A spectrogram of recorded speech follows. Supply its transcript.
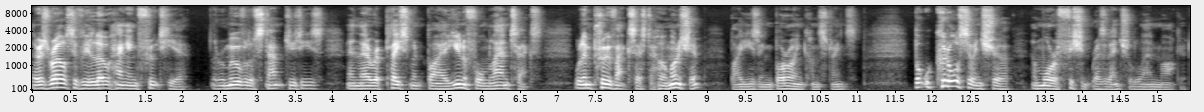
There is relatively low-hanging fruit here, the removal of stamp duties and their replacement by a uniform land tax will improve access to home ownership by easing borrowing constraints, but could also ensure a more efficient residential land market.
